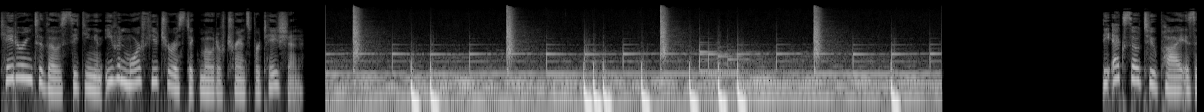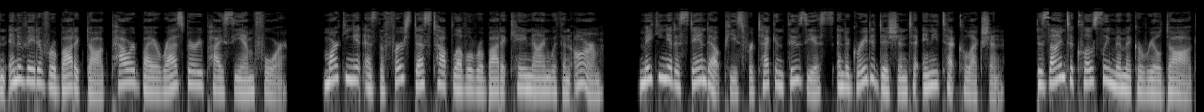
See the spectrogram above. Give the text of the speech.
catering to those seeking an even more futuristic mode of transportation. The XGO2 Pi is an innovative robotic dog powered by a Raspberry Pi CM4, marking it as the first desktop-level robotic K9 with an arm, making it a standout piece for tech enthusiasts and a great addition to any tech collection. Designed to closely mimic a real dog,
